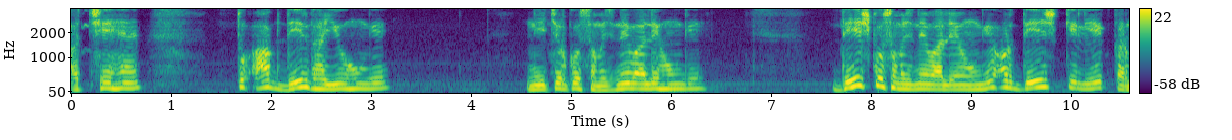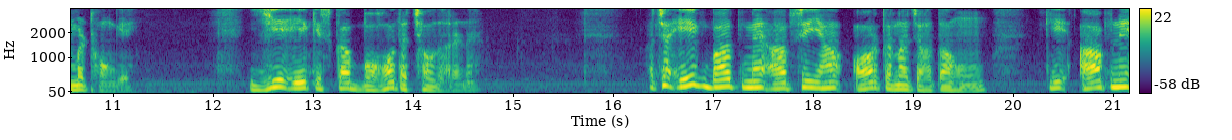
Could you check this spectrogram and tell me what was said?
अच्छे हैं तो आप दीर्घायु होंगे। नेचर को समझने वाले होंगे, देश को समझने वाले होंगे और देश के लिए कर्मठ होंगे। ये एक इसका बहुत अच्छा उदाहरण है। अच्छा एक बात मैं आपसे यहाँ और करना चाहता हूँ कि आपने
